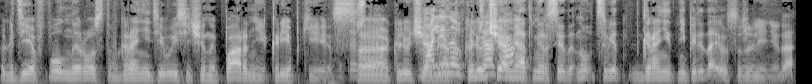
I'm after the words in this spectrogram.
где в полный рост в граните высечены парни крепкие Это с что? ключами от, ключами от Мерседеса. Ну, цвет гранит не передаю, к сожалению, да,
